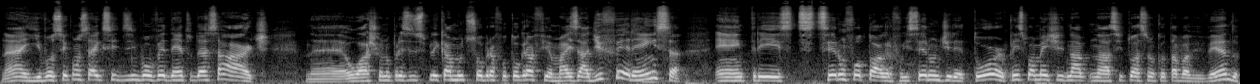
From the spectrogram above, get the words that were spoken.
né? E você consegue se desenvolver dentro dessa arte, né? Eu acho que eu não preciso explicar muito sobre a fotografia, mas a diferença entre ser um fotógrafo e ser um diretor, principalmente na, na situação que eu estava vivendo,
